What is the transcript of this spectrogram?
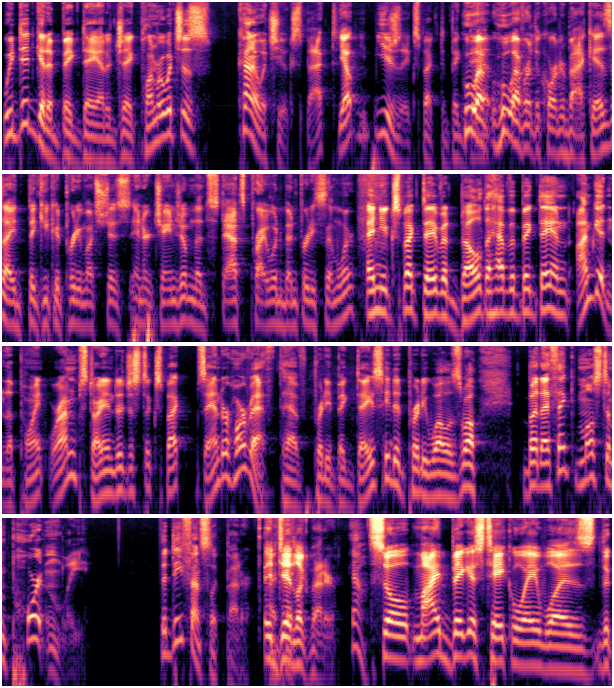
We did get a big day out of Jake Plummer, which is kind of what you expect. Yep. You usually expect a big Whoever, day. whoever the quarterback is, I think you could pretty much just interchange them. The stats probably would have been pretty similar. And you expect David Bell to have a big day, and I'm getting to the point where I'm starting to just expect Zander Horvath to have pretty big days. He did pretty well as well. But I think most importantly, the defense looked better. It did look better. Yeah. So my biggest takeaway was the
